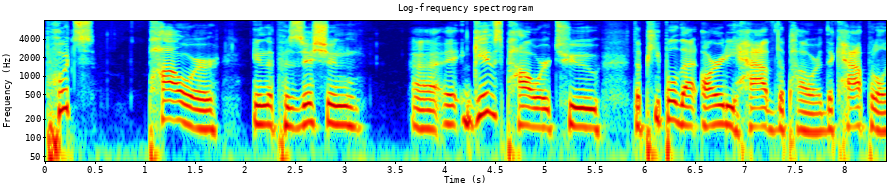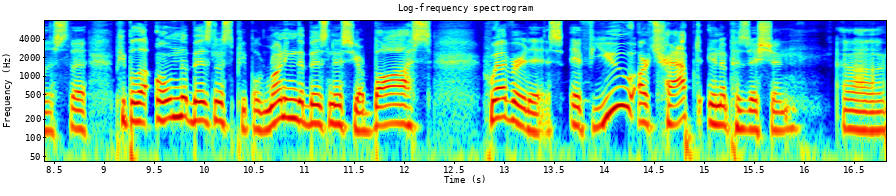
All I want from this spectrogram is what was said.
puts power in the position. Uh, it gives power to the people that already have the power, the capitalists, the people that own the business, people running the business, your boss, whoever it is. If you are trapped in a position uh,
